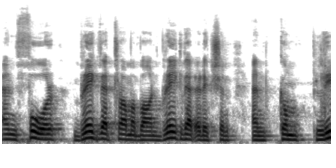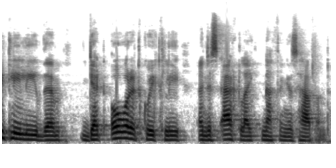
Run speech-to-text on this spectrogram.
And four, break that trauma bond, break that addiction, and completely leave them, get over it quickly, and just act like nothing has happened.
